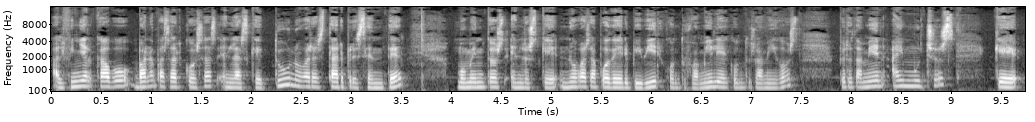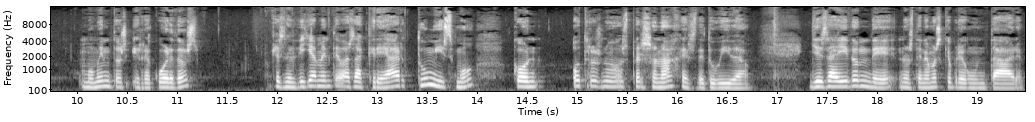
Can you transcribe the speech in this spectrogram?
al fin y al cabo van a pasar cosas en las que tú no vas a estar presente, momentos en los que no vas a poder vivir con tu familia y con tus amigos, pero también hay muchos que momentos y recuerdos que sencillamente vas a crear tú mismo con otros nuevos personajes de tu vida. Y es ahí donde nos tenemos que preguntar,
